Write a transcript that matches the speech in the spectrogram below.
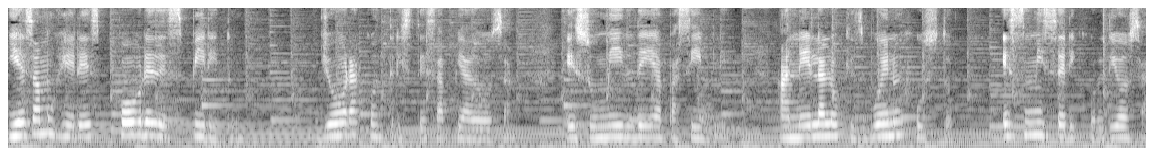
Y esa mujer es pobre de espíritu, llora con tristeza piadosa, es humilde y apacible, anhela lo que es bueno y justo, es misericordiosa,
